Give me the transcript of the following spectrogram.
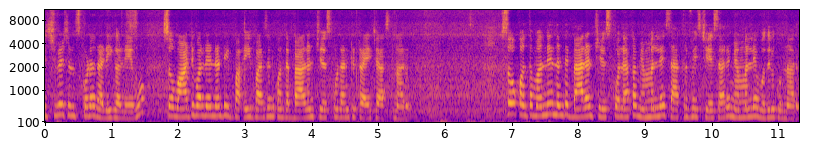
సిచ్యువేషన్స్ కూడా రెడీగా లేవు. సో వాటి వల్ల ఏంటంటే ఈ ఈ పర్సన్ కొంత బ్యాలెన్స్ చేసుకోవడానికి ట్రై చేస్తున్నారు. సో కొంతమంది ఏంటంటే బ్యాలెన్స్ చేసుకోలేక మిమ్మల్నే సాక్రిఫైస్ చేశారు మిమ్మల్నే వదులుకున్నారు.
